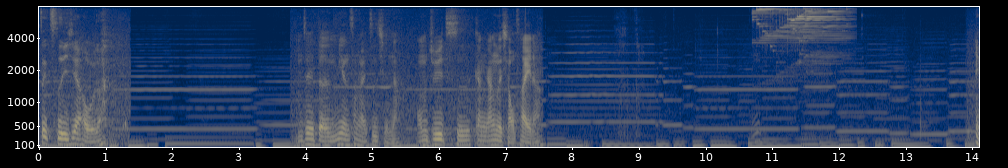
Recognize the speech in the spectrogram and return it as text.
再吃一下好了。我们在等面上来之前呢、我们继续吃刚刚的小菜啦。哎、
